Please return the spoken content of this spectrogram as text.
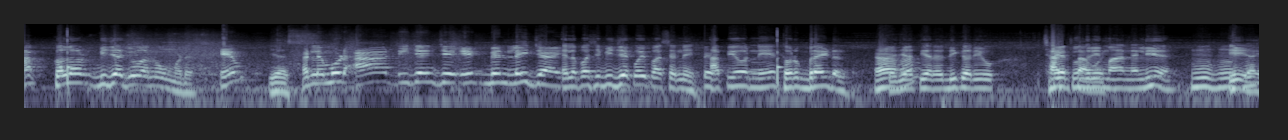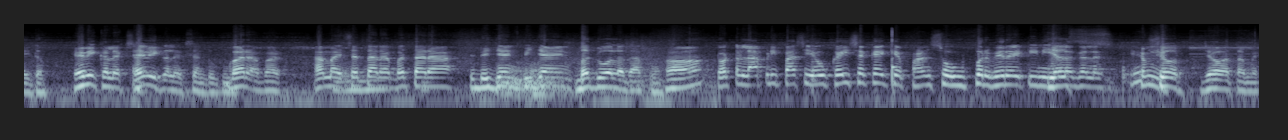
આ કલર બીજા જોવા ન મળે. એમ? યસ એટલે મૂળ આ ડિઝાઇન જે એક બેન લઈ જાય. એટલે પછી બીજે કોઈ પાસે નહીં. આ પ્યોર ને થોડુંક બ્રાઇડલ જે અત્યારે દીકરીઓ છાપ. ચુંદરીમાં ને લે એ item heavy collection heavy collection ટૂંકમાં. બરાબર. આમાં સતારા બતારા ડિઝાઇન ડિઝાઇન બધું અલગ આખું હા? ટોટલ આપણી પાસે એવું કહી શકાય કે પાંચસો ઉપર વેરાયટીની. અલગ અલગ. એમ શ્યોર. જો તમે.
